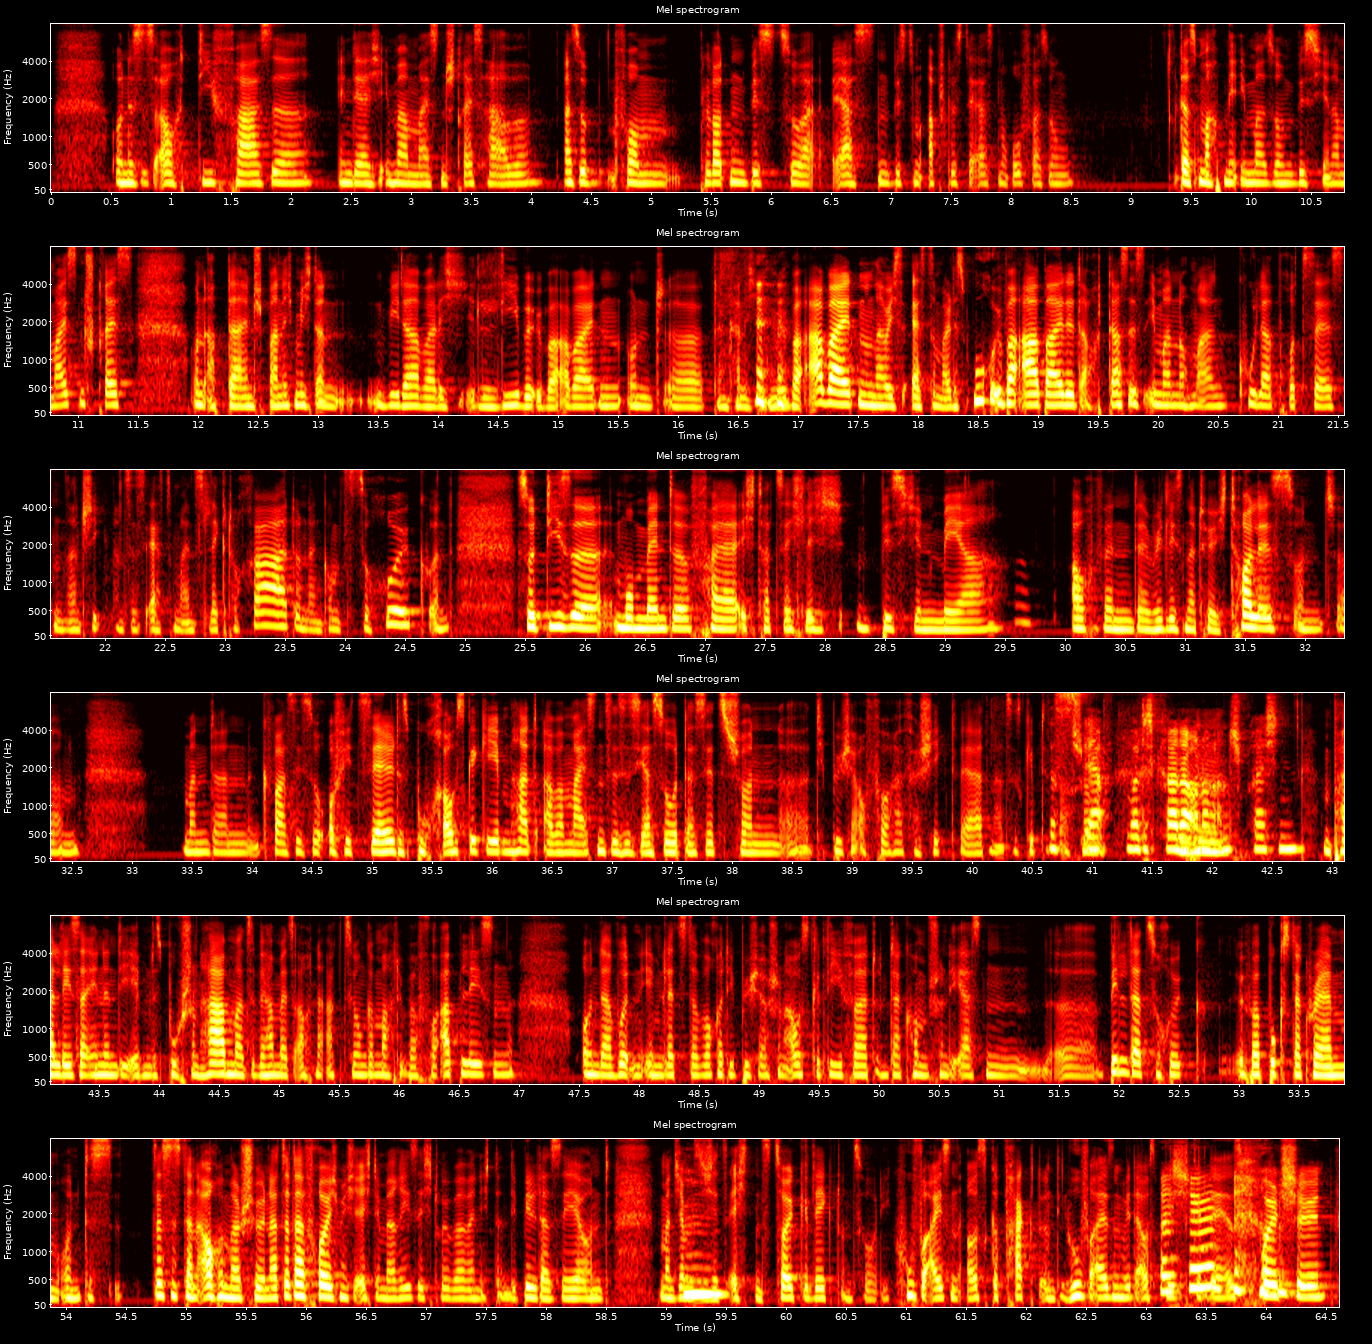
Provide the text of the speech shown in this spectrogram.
Und es ist auch die Phase, in der ich immer am meisten Stress habe. Also vom Plotten bis zur ersten, bis zum Abschluss der ersten Rohfassung das macht mir immer so ein bisschen am meisten Stress und ab da entspanne ich mich dann wieder, weil ich liebe überarbeiten und äh, dann kann ich eben überarbeiten. Dann habe ich das erste Mal das Buch überarbeitet. Auch das ist immer noch mal ein cooler Prozess. Und dann schickt man es das erste Mal ins Lektorat und dann kommt es zurück. Und so diese Momente feiere ich tatsächlich ein bisschen mehr, auch wenn der Release natürlich toll ist und ähm, man dann quasi so offiziell das Buch rausgegeben hat. Aber meistens ist es ja so, dass jetzt schon äh, die Bücher auch vorher verschickt werden. Also es gibt jetzt das, auch schon. Ja, wollte ich gerade auch noch mhm. ansprechen. Ein paar LeserInnen, die eben das Buch schon haben. Also wir haben jetzt auch eine Aktion gemacht über Vorablesen. Und da wurden eben letzte Woche die Bücher schon ausgeliefert und da kommen schon die ersten äh, Bilder zurück über Bookstagram und das, das ist dann auch immer schön. Also da freue ich mich echt immer riesig drüber, wenn ich dann die Bilder sehe. Und manche haben mhm. sich jetzt echt ins Zeug gelegt und so die Hufeisen ausgepackt und die Hufeisen wieder aus Bild gelegt. Voll schön.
